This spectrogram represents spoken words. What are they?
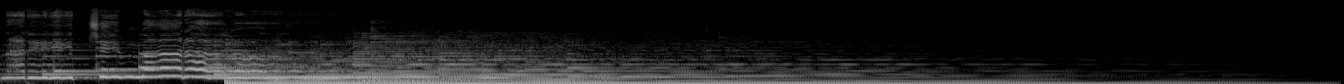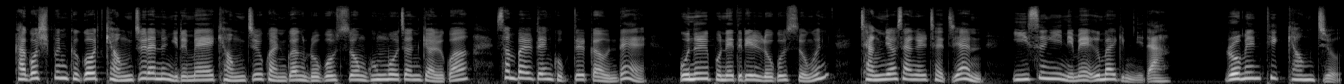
나를 잊지 말아요 가고 싶은 그곳 경주라는 이름의 경주 관광 로고송 공모전 결과 선발된 곡들 가운데 오늘 보내드릴 로고송은 장려상을 차지한 이승희님의 음악입니다. 로맨틱 경주.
